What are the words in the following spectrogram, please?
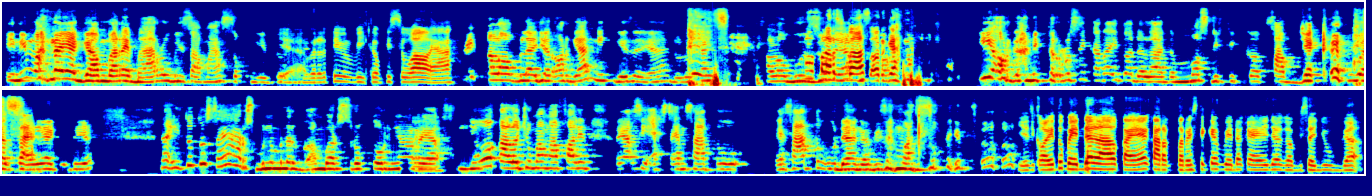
ini mana ya gambarnya baru bisa masuk gitu. Ya berarti lebih ke visual ya. Tapi kalau belajar organik gitu ya, dulu kan kalau buzu ya, bahas organik? Iya organik terus nih karena itu adalah the most difficult subject buat saya gitu ya. Nah itu tuh saya harus bener-bener gambar strukturnya, Oh, iya. reaksinya. Oh kalau cuma ngafalin reaksi SN1, S1 udah nggak bisa masuk itu. Ya kalau itu beda lah, kayak karakteristiknya beda kayaknya nggak bisa juga.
